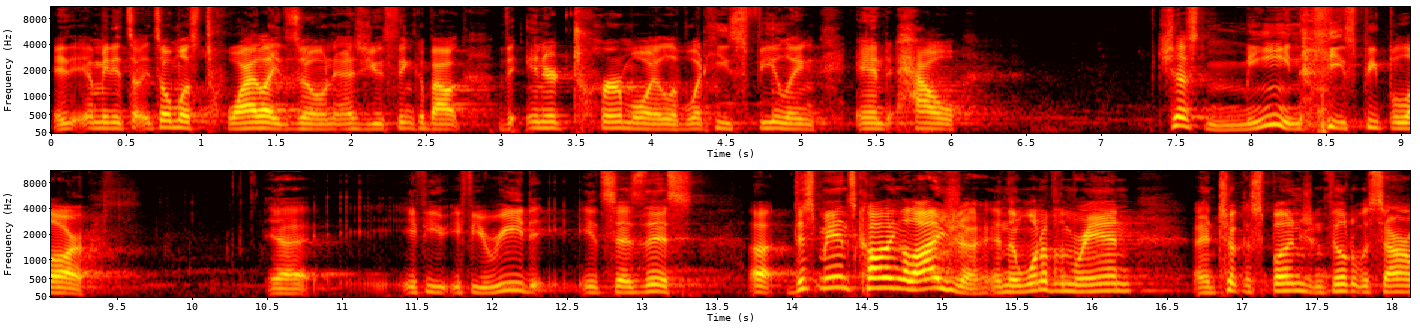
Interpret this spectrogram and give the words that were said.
it. I mean, it's, it's almost Twilight Zone as you think about the inner turmoil of what he's feeling and how just mean these people are. Uh, if, you, if you read, it says this uh, This man's calling Elijah. And then one of them ran and took a sponge and filled it with sour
